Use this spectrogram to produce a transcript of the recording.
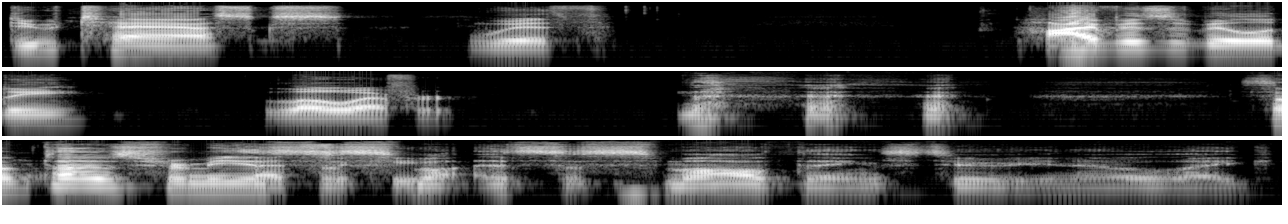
do tasks with high visibility, low effort. Sometimes for me, it's the, the key. small it's the small things too. You know, like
